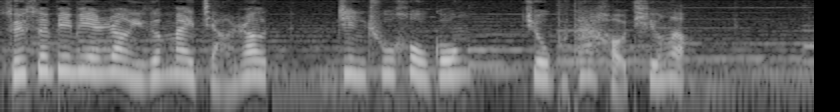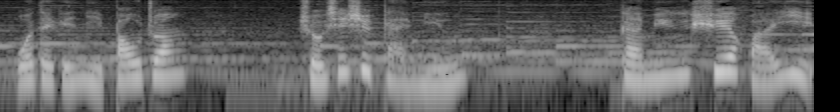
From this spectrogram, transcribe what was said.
随随便便让一个卖假药进出后宫就不太好听了。我得给你包装，首先是改名，改名薛怀义。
